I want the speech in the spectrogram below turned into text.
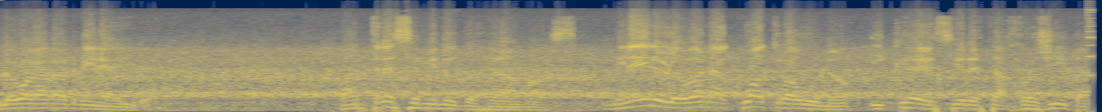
lo va a ganar Mineiro. Van 13 minutos nada más. Mineiro lo gana 4 a 1. ¿Y qué decir de esta joyita?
